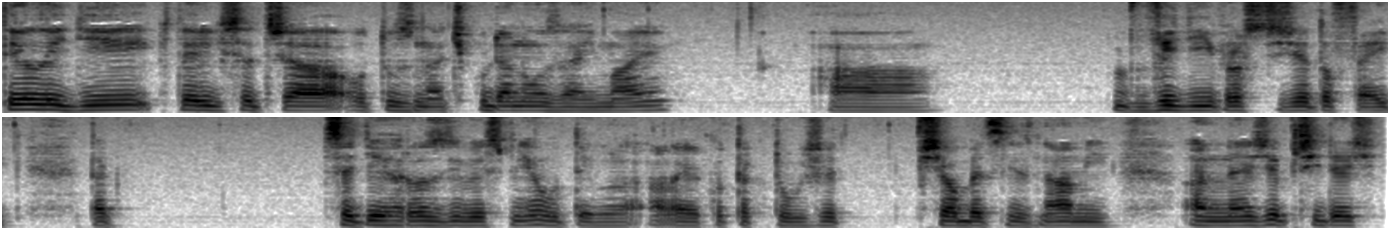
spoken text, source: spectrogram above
ty lidi, kteří se třeba o tu značku danou zajímají a vidí prostě, že je to fake, tak se ti hrozně vysmějou ty vole, ale jako tak to už je všeobecně známý. A ne, že přijdeš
